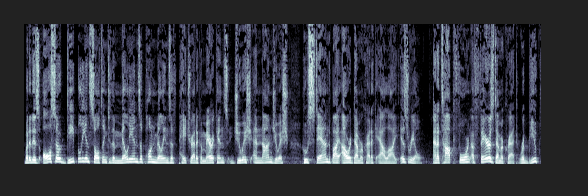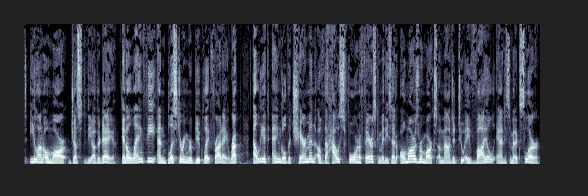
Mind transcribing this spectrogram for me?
but it is also deeply insulting to the millions upon millions of patriotic Americans, Jewish and non Jewish, who stand by our democratic ally, Israel. And a top foreign affairs Democrat rebuked Ilhan Omar just the other day. In a lengthy and blistering rebuke late Friday, Rep. Eliot Engel, the chairman of the House Foreign Affairs Committee, said Omar's remarks amounted to a vile anti Semitic slur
